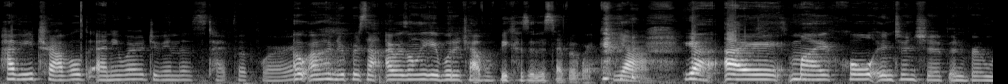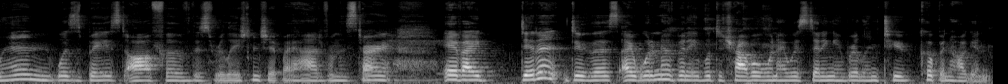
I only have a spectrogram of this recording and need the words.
have you traveled anywhere doing this type of work? oh 100% i was only able to travel because of this type of work Yeah. Yeah, I my whole internship in Berlin was based off of this relationship I had from the start. If I didn't do this, I wouldn't have been able to travel when I was studying in Berlin to Copenhagen,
